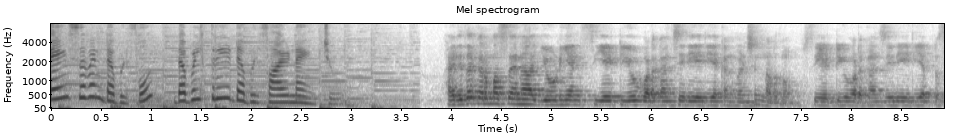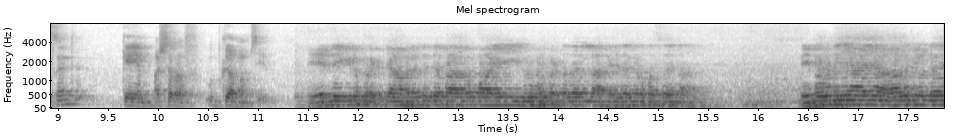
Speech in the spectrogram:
nine seven double four double three double five nine two Haritha Karmasena union C I T U Vadakkanchery area convention നടന്നു. C I T U Vadakkanchery area president K M Ashraf ഉദ്ഘാടനം ചെയ്തു. ഏതെങ്കിലും പ്രഖ്യാപനത്തിന്റെ ഭാഗമായി രൂപപ്പെട്ടതല്ല ഹരിത കർമ്മസേന നിരവധിയായ ആളുകളുടെ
